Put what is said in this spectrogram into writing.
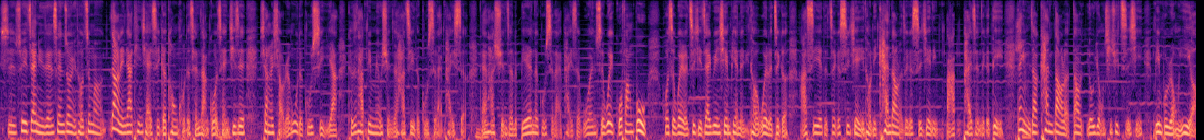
是，所以在你人生中里头，这么让人家听起来是一个痛苦的成长过程，其实像个小人物的故事一样。可是他并没有选择他自己的故事来拍摄，但是他选择了别人的故事来拍摄，无论是为国防部，或是为了自己在院线片的里头，为了这个 RCA 的这个事件里头，你看到了这个事件，你把它拍成这个电影。但你知道，看到了到有勇气去执行，并不容易哦。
